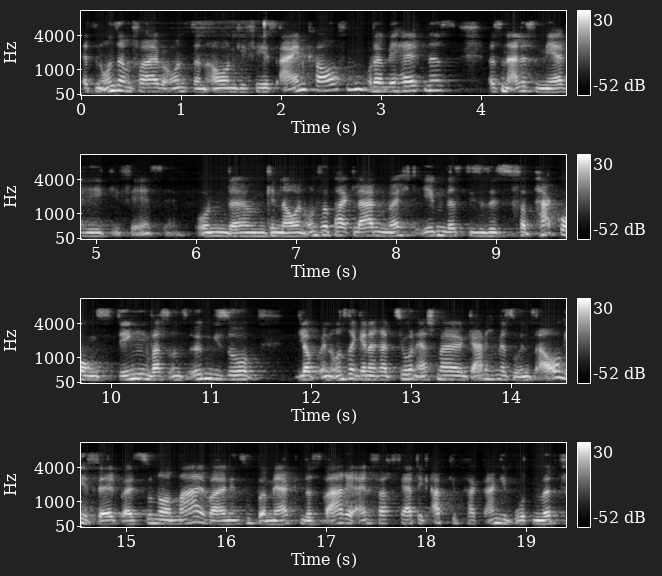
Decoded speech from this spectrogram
jetzt in unserem Fall bei uns dann auch ein Gefäß einkaufen oder ein Behältnis. Das sind alles Mehrweggefäße. Und ähm, genau, ein Unverpacktladen möchte eben, dass dieses Verpackungsding, was uns irgendwie so glaube, in unserer Generation erstmal gar nicht mehr so ins Auge fällt, weil es so normal war in den Supermärkten, dass Ware einfach fertig abgepackt angeboten wird.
